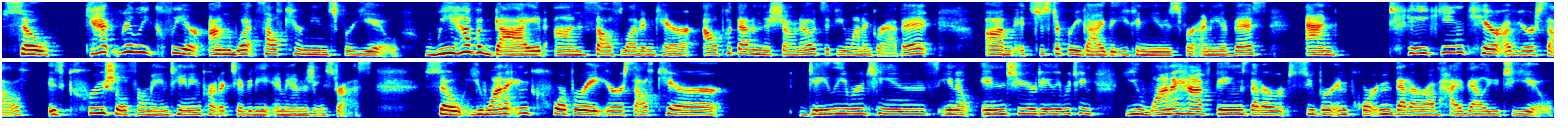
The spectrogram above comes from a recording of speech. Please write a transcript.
So get really clear on what self care means for you. We have a guide on self love and care. I'll put that in the show notes if you want to grab it. Um, it's just a free guide that you can use for any of this. And taking care of yourself is crucial for maintaining productivity and managing stress. So, you want to incorporate your self care daily routines, you know, into your daily routine, you want to have things that are super important that are of high value to you.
